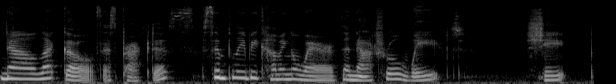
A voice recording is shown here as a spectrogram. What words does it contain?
Now let go of this practice, simply becoming aware of the natural weight, shape,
